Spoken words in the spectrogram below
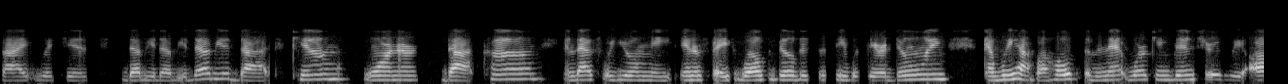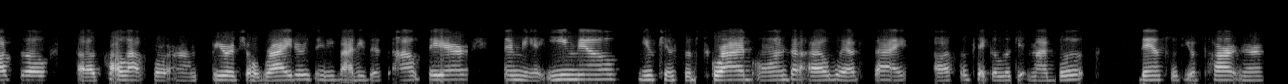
site, which is www.kimwarner.com, and that's where you'll meet Interfaith Wealth Builders to see what they're doing. And we have a host of networking ventures. We also uh, call out for um, spiritual writers. Anybody that's out there, send me an email. You can subscribe on the uh, website. Also, take a look at my book, Dance with Your Partner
